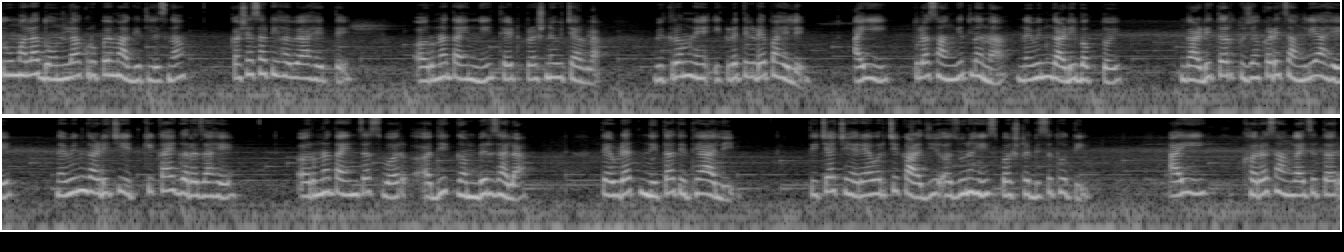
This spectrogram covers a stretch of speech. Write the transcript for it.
तू मला दोन लाख रुपये मागितलेस ना? कशासाठी हवे आहेत ते? अरुणाताईंनी थेट प्रश्न विचारला. विक्रमने इकडे तिकडे पाहिले. आई तुला सांगितलं ना नवीन गाडी बघतोय. गाडी तर तुझ्याकडे चांगली आहे. नवीन गाडीची इतकी काय गरज आहे? अरुणाताईंचा स्वर अधिक गंभीर झाला. तेवढ्यात नीता तिथे आली. तिच्या चेहऱ्यावरची काळजी अजूनही स्पष्ट दिसत होती. आई खरं सांगायचं तर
